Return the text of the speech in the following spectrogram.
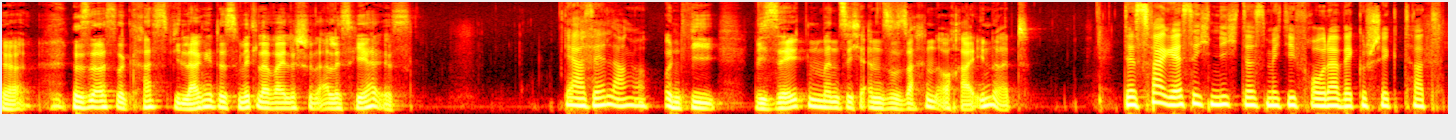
ja, das ist auch so krass, wie lange das mittlerweile schon alles her ist. Ja, sehr lange. Und wie, wie selten man sich an so Sachen auch erinnert. Das vergesse ich nicht, dass mich die Frau da weggeschickt hat.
